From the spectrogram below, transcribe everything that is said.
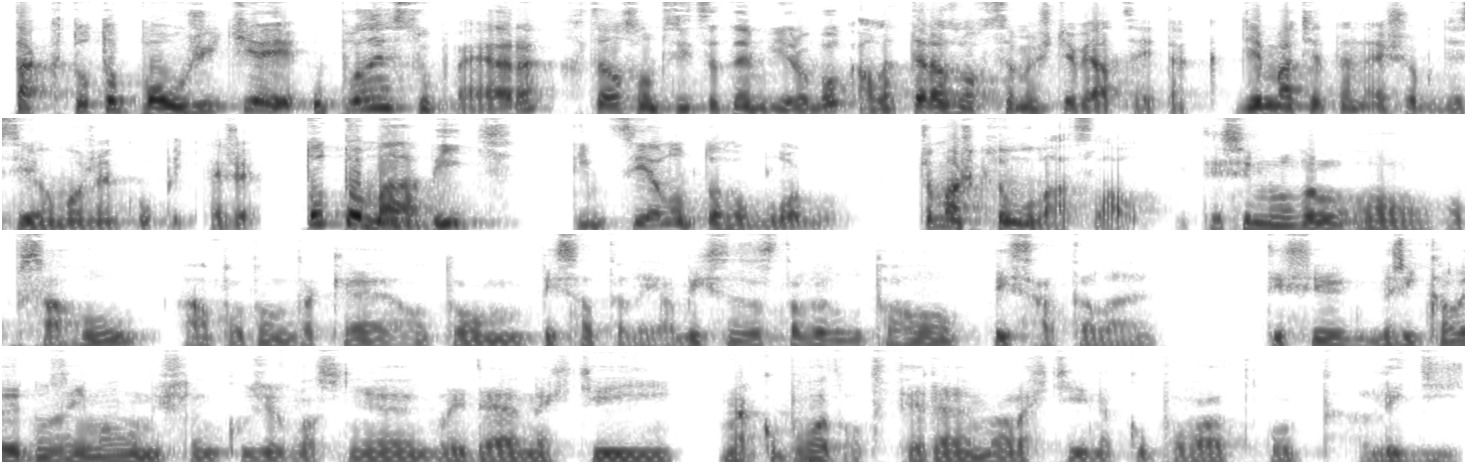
tak toto použitie je úplne super, chcel som síce ten výrobok, ale teraz ho chcem ešte viacej, tak kde máte ten e-shop, kde si ho môžem kúpiť. Takže toto má byť tým cieľom toho blogu. Čo máš k tomu, Václav? Ty jsi mluvil o obsahu a potom také o tom pisateli. Abych se zastavil u toho pisatele. Ty si říkal jednu zajímavou myšlenku, že vlastně lidé nechtějí nakupovat od firem, ale chtějí nakupovat od lidí,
